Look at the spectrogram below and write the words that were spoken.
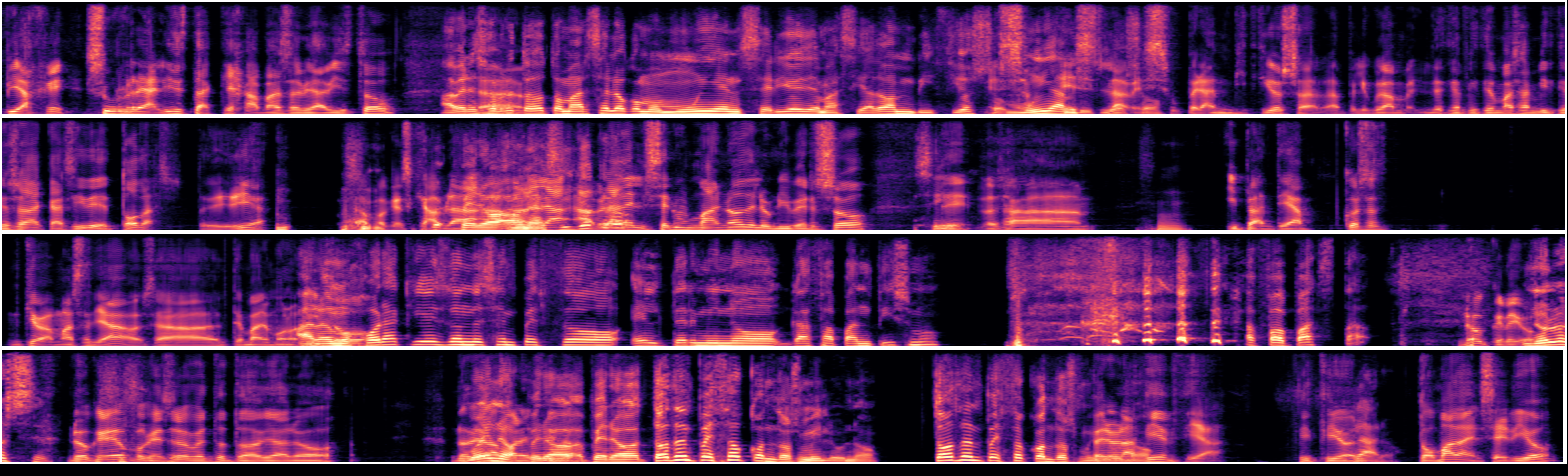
viaje surrealista que jamás había visto. A ver, es sobre Ah. todo tomárselo como muy en serio y demasiado ambicioso, muy Es la- ambicioso. es súper ambiciosa. La película de ciencia ficción más ambiciosa casi de todas, te diría. O sea, porque es que habla, pero habla aún de la- así yo habla creo- del ser humano, del universo. Sí. de- o sea, Hmm. y plantea cosas que van más allá. O sea, el tema del monolito. A lo mejor aquí es donde se empezó el término gafapantismo. Gafapasta. No creo. No No, lo sé. creo porque en ese momento todavía no. no bueno, pero, pero todo empezó con 2001. Todo empezó con 2001. Pero la ciencia ficción Claro. tomada en serio,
